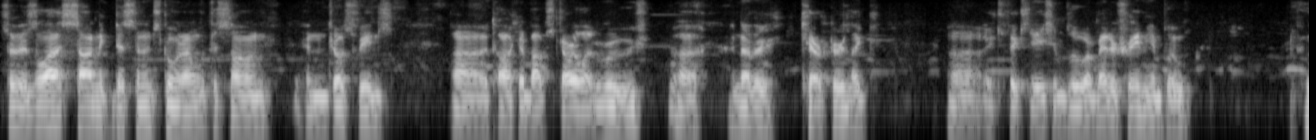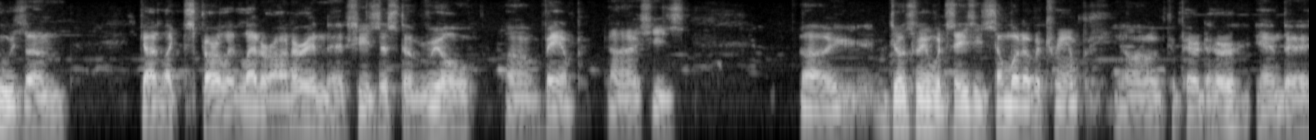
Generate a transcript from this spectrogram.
So there's a lot of sonic dissonance going on with the song, and Josephine's uh, talking about Scarlet Rouge, uh, another character like uh, Asphyxiation Blue or Mediterranean Blue, who's um, got like the scarlet letter on her, and that she's just a real uh, vamp. Uh, she's uh, Josephine would say she's somewhat of a tramp, compared to her. And uh,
